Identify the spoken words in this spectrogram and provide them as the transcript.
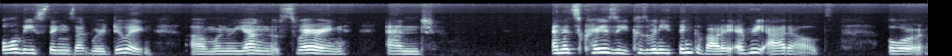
all these things that we're doing um, when we're young, no swearing, and and it's crazy because when you think about it, every adult, or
